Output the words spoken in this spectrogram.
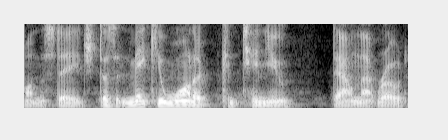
on the stage. Does it make you want to continue down that road?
